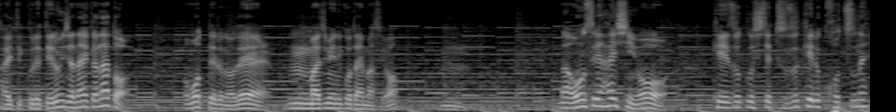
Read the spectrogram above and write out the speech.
書いてくれてるんじゃないかなと。思ってるので、うん、真面目に答えますよ。うんまあ、音声配信を継続して続けるコツね。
